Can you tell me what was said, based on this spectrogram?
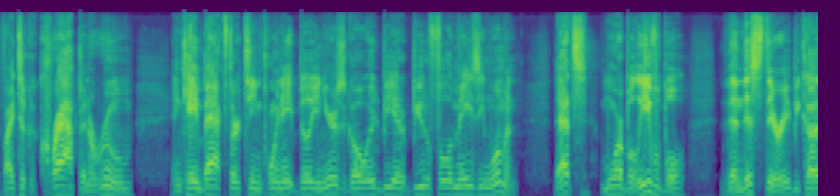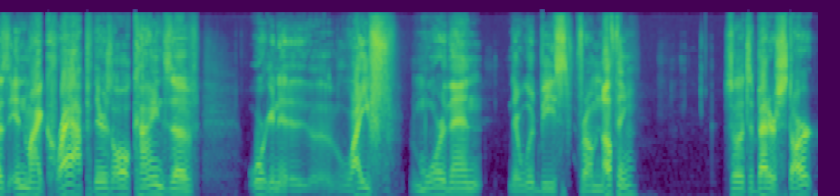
If I took a crap in a room and came back 13.8 billion years ago, it'd be a beautiful, amazing woman. That's more believable than this theory because in my crap, there's all kinds of organ uh, life more than there would be from nothing. So it's a better start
